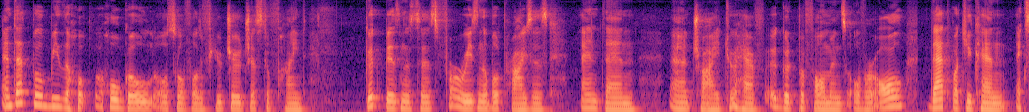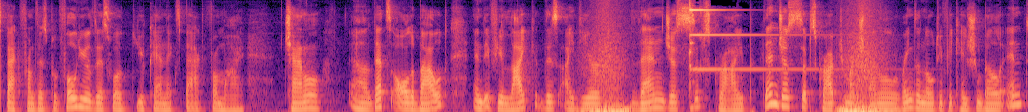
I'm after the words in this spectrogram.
And that will be the whole goal also for the future, just to find good businesses for reasonable prices and then try to have a good performance overall. That what you can expect from this portfolio. This what you can expect from my channel. Uh, that's all about and if you like this idea then just subscribe then just subscribe to my channel ring the notification bell and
